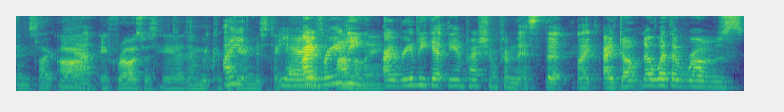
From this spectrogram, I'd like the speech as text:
and it's like, ah, Yeah. if Rose was here, then we could be I- doing this together. yeah. I as a really, family. I really get the impression from this that like I don't know whether Rose.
